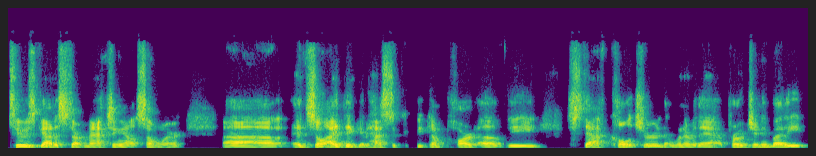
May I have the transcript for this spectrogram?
two's got to start matching out somewhere. Uh, and so I think it has to become part of the staff culture that whenever they approach anybody,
